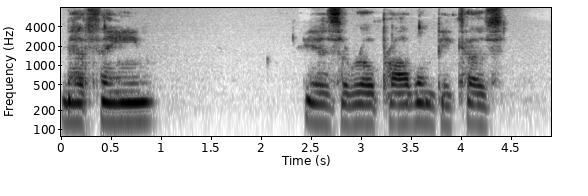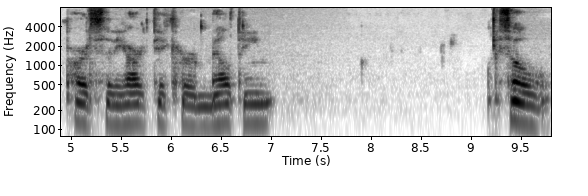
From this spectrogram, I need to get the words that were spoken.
Methane is a real problem because parts of the Arctic are melting. So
